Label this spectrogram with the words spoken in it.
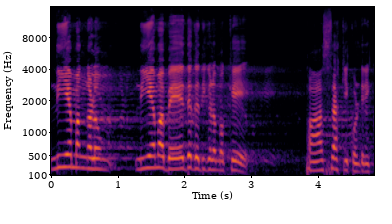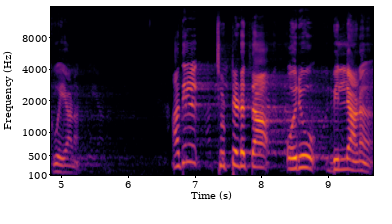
നിയമങ്ങളും നിയമ ഭേദഗതികളുമൊക്കെ പാസ്സാക്കിക്കൊണ്ടിരിക്കുകയാണ് അതിൽ ചുട്ടെടുത്ത ഒരു ബില്ലാണ്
